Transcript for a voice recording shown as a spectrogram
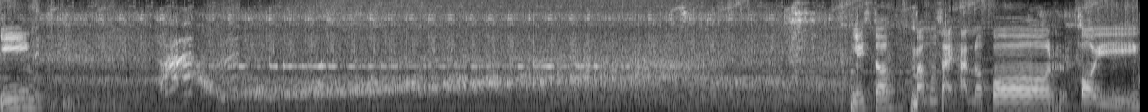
Y Listo, vamos a dejarlo por hoy.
